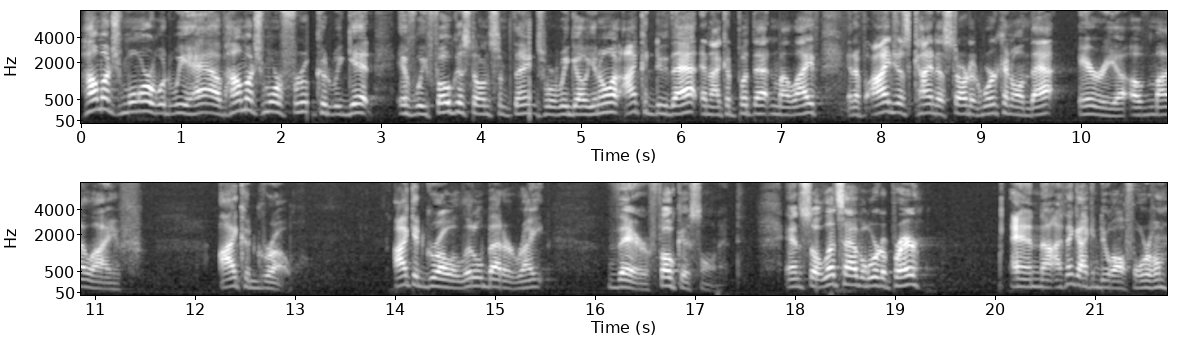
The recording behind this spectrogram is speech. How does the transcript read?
How much more would we have? How much more fruit could we get if we focused on some things where we go, you know what, I could do that and I could put that in my life. And if I just kind of started working on that area of my life, I could grow. I could grow a little better right there. Focus on it. And so let's have a word of prayer. And uh, I think I can do all four of them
